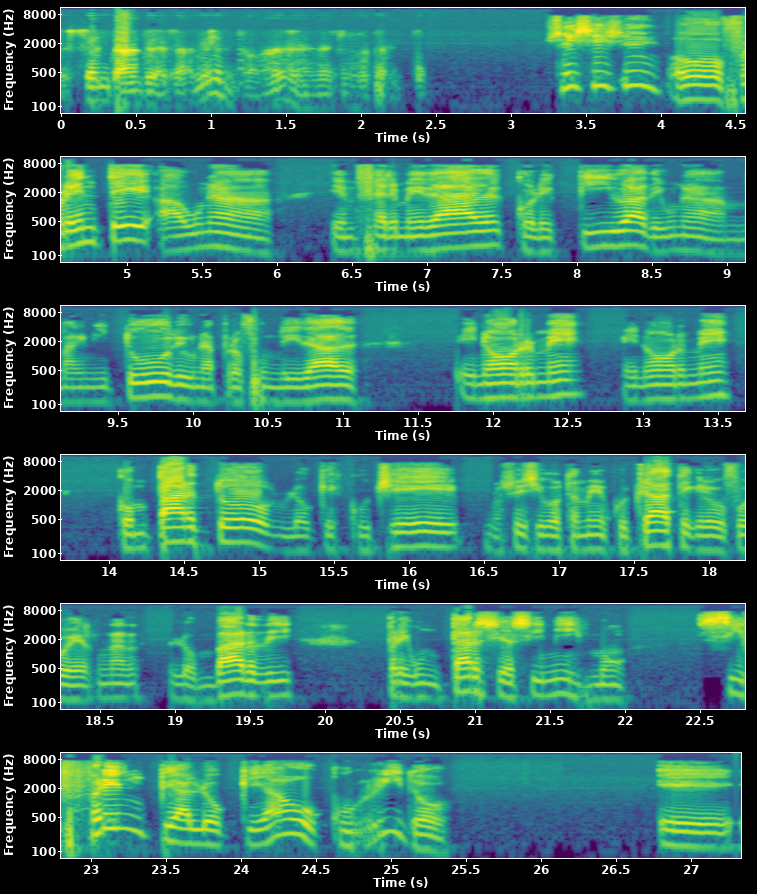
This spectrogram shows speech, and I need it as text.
1860 antes de Sarmiento, ¿eh? en estos aspectos. Sí, sí, sí. O frente a una enfermedad colectiva de una magnitud, de una profundidad enorme, enorme, comparto lo que escuché, no sé si vos también escuchaste, creo que fue Hernán Lombardi, preguntarse a sí mismo si frente a lo que ha ocurrido, eh,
